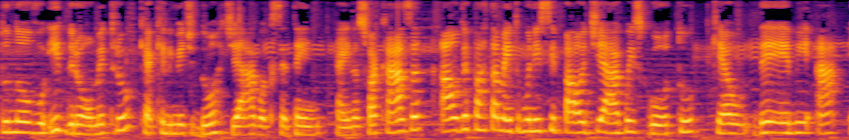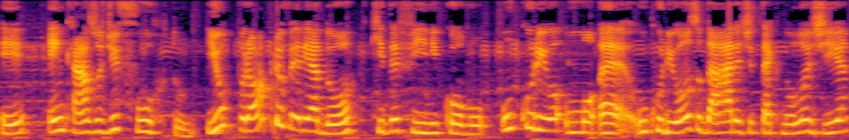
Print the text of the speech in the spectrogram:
do novo hidrômetro, que é aquele medidor de água que você tem aí na sua casa, ao Departamento Municipal de Água e Esgoto, que é o DMAE, em caso de furto. E o próprio vereador, que define como um, curio um, é, um curioso da área de tecnologia,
